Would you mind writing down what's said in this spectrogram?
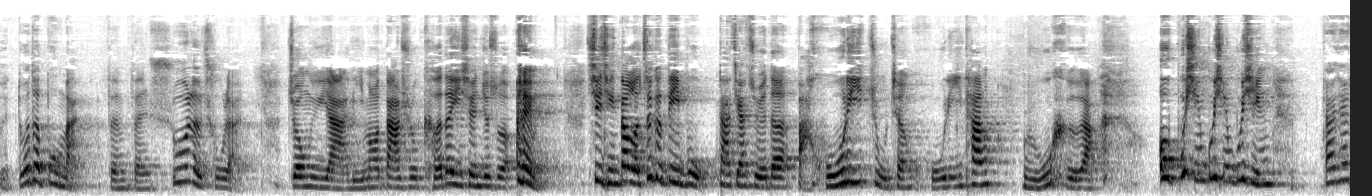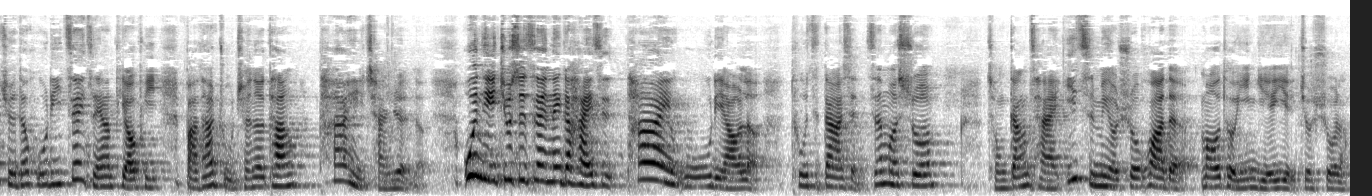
很多的不满。纷纷说了出来。终于呀、狸猫大叔咳的一声就说：“事情到了这个地步，大家觉得把狐狸煮成狐狸汤如何啊？”哦，不行不行不行！大家觉得狐狸再怎样调皮，把它煮成了汤太残忍了。问题就是在那个孩子太无聊了。兔子大婶这么说。从刚才一直没有说话的猫头鹰爷爷就说了。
